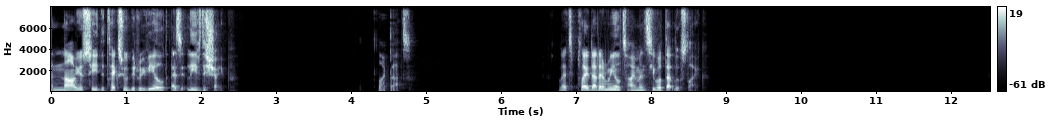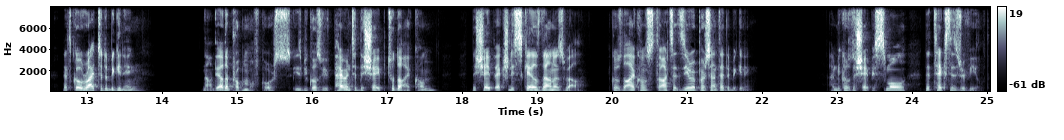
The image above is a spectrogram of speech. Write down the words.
And now you see the text will be revealed as it leaves the shape. Like that. Let's play that in real time and see what that looks like. Let's go right to the beginning Now the other problem, of course, is because we've parented the shape to the icon, the shape actually scales down as well, because the icon starts at 0% at the beginning. And because the shape is small, the text is revealed.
